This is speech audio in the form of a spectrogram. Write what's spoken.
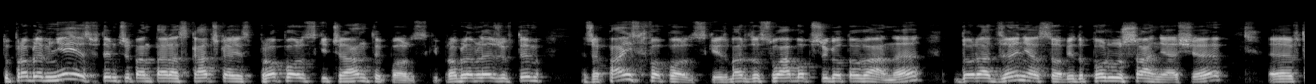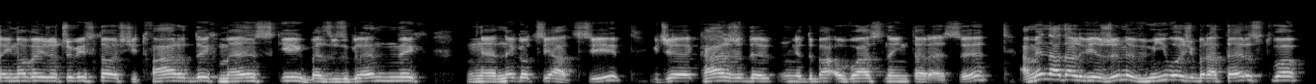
Tu problem nie jest w tym, czy pan Taras Kaczka jest propolski czy antypolski. Problem leży w tym, że państwo polskie jest bardzo słabo przygotowane do radzenia sobie, do poruszania się e, w tej nowej rzeczywistości twardych, męskich, bezwzględnych negocjacji, gdzie każdy dba o własne interesy, a my nadal wierzymy w miłość, braterstwo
